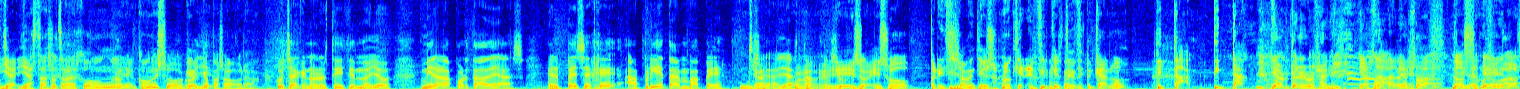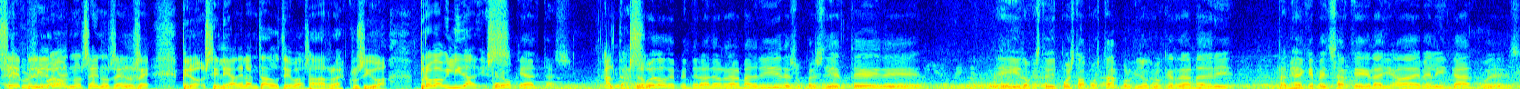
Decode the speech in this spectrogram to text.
¿ya, ya estás otra vez con, eh, con eso? ¿Qué, Oye, qué ha pasado ahora? Escucha, que no lo estoy diciendo yo. Mira la portada de As. El PSG aprieta a Mbappé. O sea, ya bueno, está. Eso, eso, eso, precisamente eso no quiere decir que esté cerca, ¿no? Tic-tac, tic-tac. Ya lo tenemos aquí. Ya está, ya está. No sé, no sé. Pedro, no sé, no sé, no sé. Pero se le ha adelantado Tebas a dar la exclusiva. Probabilidades. Creo que altas. Altas. Pero bueno, dependerá del Real Madrid, de su presidente y de y lo que esté dispuesto a apostar, porque yo creo que Real Madrid también hay que pensar que la llegada de Bellingham pues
